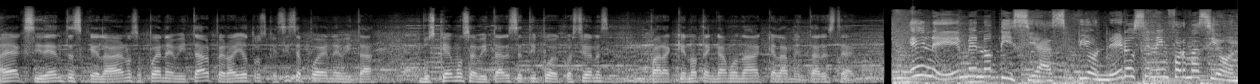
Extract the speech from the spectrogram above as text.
Hay accidentes que la verdad no se pueden evitar, pero hay otros que sí se pueden evitar. Busquemos evitar este tipo de cuestiones para que no tengamos nada que lamentar este año. NM Noticias, pioneros en la información.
